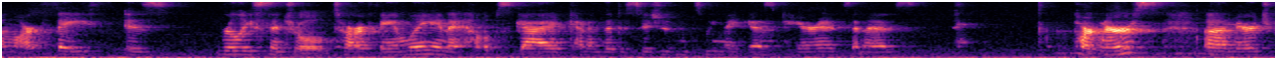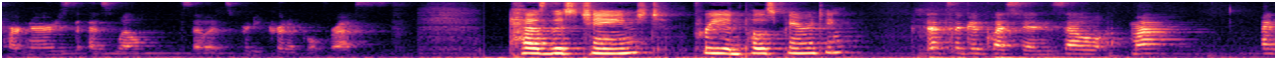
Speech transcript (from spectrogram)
Um, our faith is really central to our family, and it helps guide kind of the decisions we make as parents and as partners, uh, marriage partners as well. So it's pretty critical for us. Has this changed pre and post parenting? That's a good question. So my my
